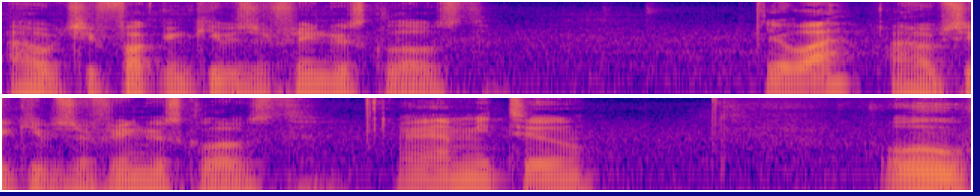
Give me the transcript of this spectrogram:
I hope she fucking keeps her fingers closed. You what? I hope she keeps her fingers closed. Yeah, me too. Ooh,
